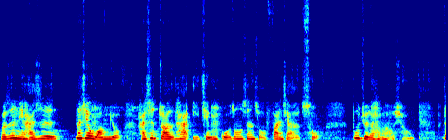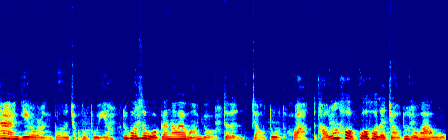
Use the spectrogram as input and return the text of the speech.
可是你还是。那些网友还是抓着他以前国中生所犯下的错，不觉得很好笑。当然，也有人跟我的角度不一样。如果是我跟那位网友的角度的话，讨论后过后的角度的话，我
